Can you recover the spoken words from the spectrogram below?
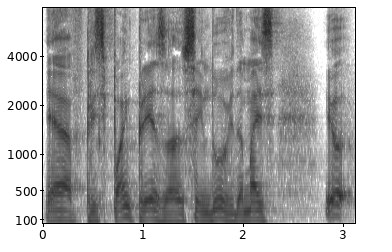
é a principal empresa, sem dúvida, mas eu,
